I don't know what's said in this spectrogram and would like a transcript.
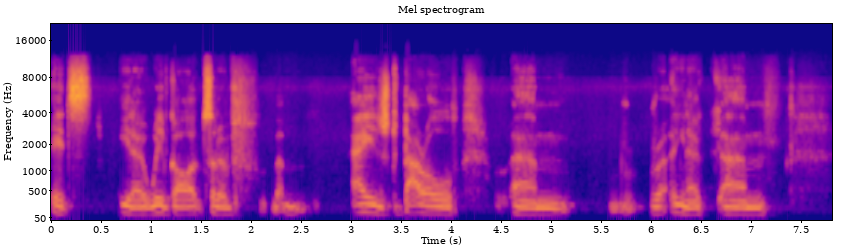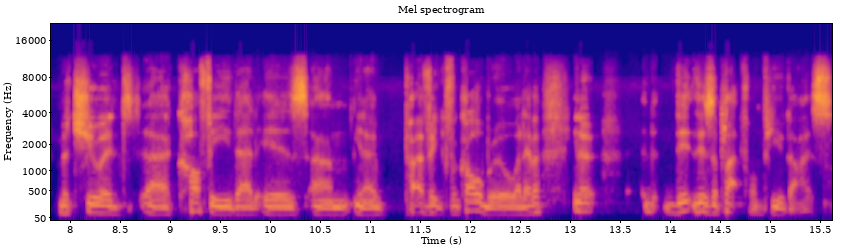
it's you know we've got sort of aged barrel um you know um matured uh, coffee that is, um, you know, perfect for cold brew or whatever, you know, th- there's a platform for you guys.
